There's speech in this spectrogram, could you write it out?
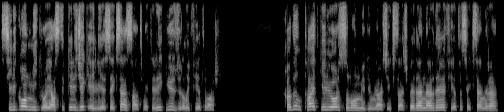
Silikon mikro yastık gelecek 50'ye 80 santimetrelik 100 liralık fiyatı var. Kadın tight geliyor small medium large x large bedenlerde fiyatı 80 lira.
